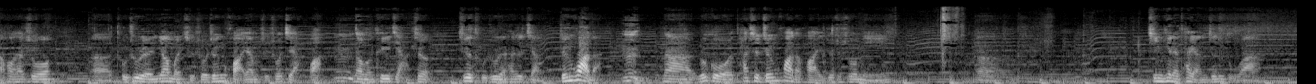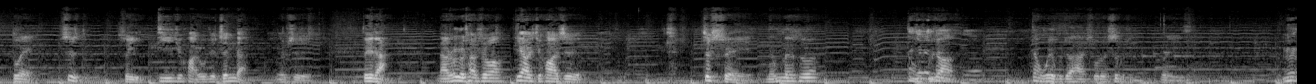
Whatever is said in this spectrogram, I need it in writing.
然后他说，呃，土著人要么只说真话，要么只说假话。嗯，那我们可以假设这个土著人他是讲真话的。嗯，那如果他是真话的话，也就是说明，呃，今天的太阳真毒啊，对，是毒。所以第一句话如果是真的，就是对的。那如果他说第二句话是，这水能不能喝？那就是能喝。但我也不知道他说的是不是能喝的意思。嗯，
